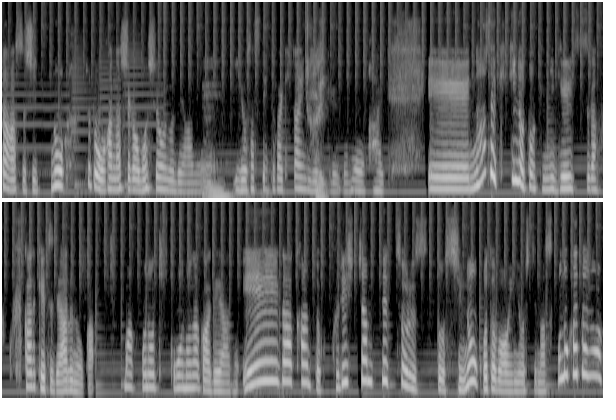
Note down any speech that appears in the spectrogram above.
タース氏のちょっとお話が面白いのであの、うん、引用させていただきたいんですけれども、はい、はい、えー、なぜ危機の時に芸術が不可欠であるのか。まあ、この機構の中であの映画監督クリスチャン・ペッツォルスト氏の言葉を引用しています。この方の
